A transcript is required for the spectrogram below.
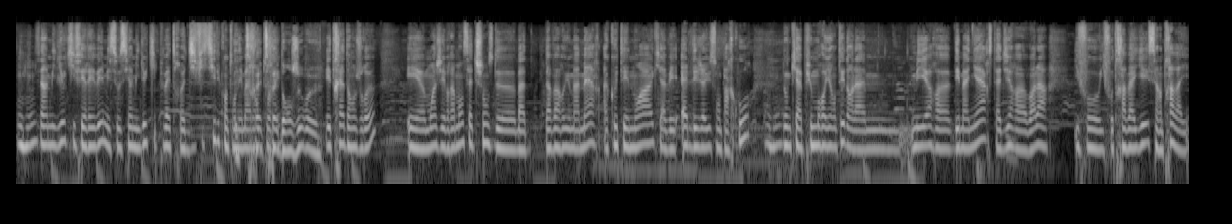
Mhm. C'est un milieu qui fait rêver, mais c'est aussi un milieu qui peut être difficile quand on Et est mal très entouré très dangereux. et très dangereux. Et euh, moi, j'ai vraiment cette chance de bah, d'avoir eu ma mère à côté de moi, qui avait elle déjà eu son parcours, Mhm. donc qui a pu m'orienter dans la meilleure euh, des manières, c'est-à-dire euh, voilà, il faut il faut travailler, c'est un travail,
